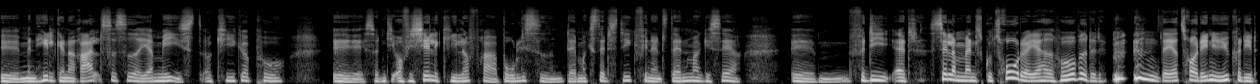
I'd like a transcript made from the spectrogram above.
Øh, men helt generelt, så sidder jeg mest og kigger på øh, sådan de officielle kilder fra boligsiden, Danmark Statistik, Finans Danmark især. Øh, fordi at selvom man skulle tro det, og jeg havde håbet det, da jeg trådte ind i Nykredit,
